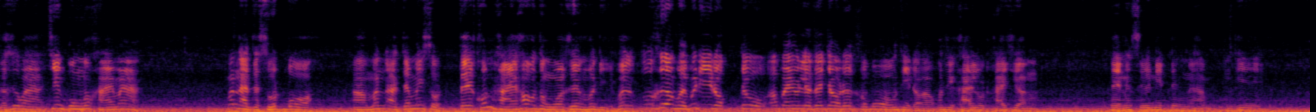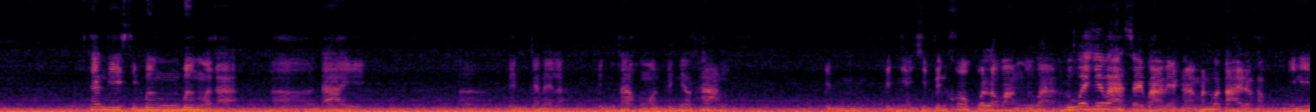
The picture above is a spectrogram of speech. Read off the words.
ก็คือว่าเชียงกงเขาขายมามันอาจจะสดบออ่ามันอาจจะไม่สด แต่คนขายเขาต้องว่าเครื่องเขาดีเพราะเครื่องเผยไม่ดีดอกเจ้าเอาไปเร็วเจ้าเด้อเขาบอกบางทีดอกครับเขาสิขายรถขายเครื่องในหนังสือนิดนึงนะครับบางทีแทนที่สิเบิ้งเบิ้งล่ะกะอ่าได้ เป็นจังไหนล่ะ เป็นอุทาหรณ์เป็นแนวทาง เป็นเป็นเป็นไงคิดเป็นข้อควรระวังหรือว่า รู้ไว้แค่ว่าใส่บาตรเลยครับมันมาตายหรอกครับอีนี้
